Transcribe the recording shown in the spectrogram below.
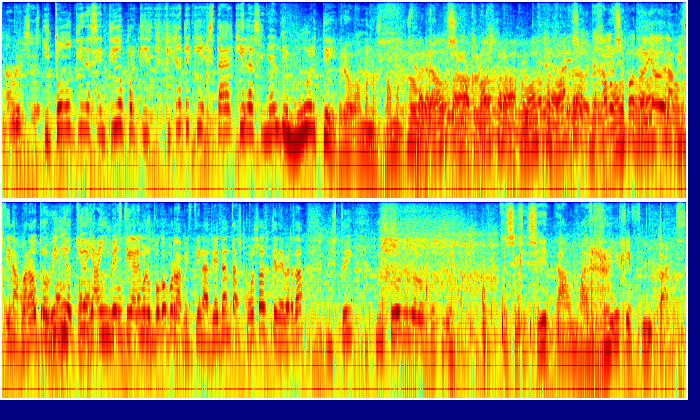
no abréis esto. Y todo tiene sentido porque fíjate que está aquí la señal de muerte. Pero vámonos, vámonos. de Vale, verdad, vamos para abajo, vamos para abajo, vamos para abajo. Eso, dejamos Vamos eso para otro día de la piscina. Para otro vídeo, tío, ya investigaremos un poco por la piscina. Tío, hay tantas cosas que de verdad me estoy, me estoy volviendo loco, tío. Sí que sí, da un mal rollo que flipáis.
